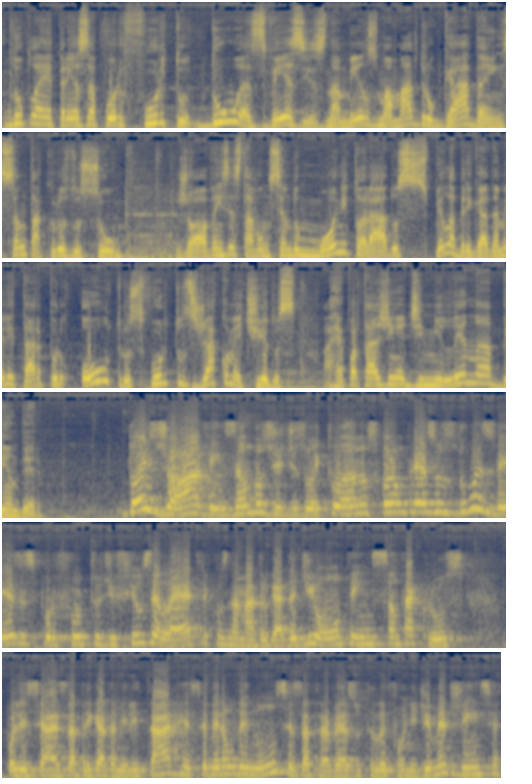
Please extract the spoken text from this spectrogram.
Dupla é presa por furto duas vezes na mesma madrugada em Santa Cruz do Sul. Jovens estavam sendo monitorados pela Brigada Militar por outros furtos já cometidos. A reportagem é de Milena Bender. Dois jovens, ambos de 18 anos, foram presos duas vezes por furto de fios elétricos na madrugada de ontem em Santa Cruz. Policiais da Brigada Militar receberam denúncias através do telefone de emergência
